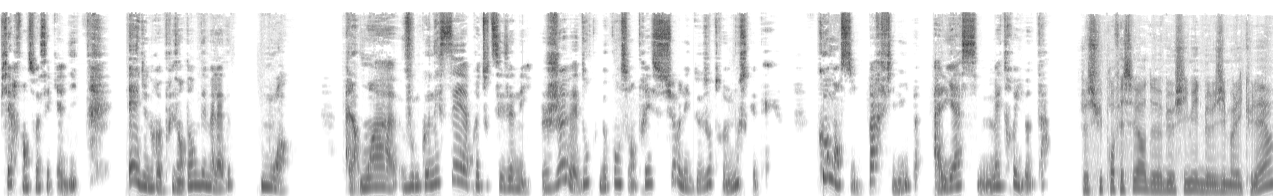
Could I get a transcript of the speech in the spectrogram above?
Pierre-François Secaldi, et d'une représentante des malades, moi. Alors moi, vous me connaissez après toutes ces années, je vais donc me concentrer sur les deux autres mousquetaires. Commençons par Philippe, alias Maître Yoda. Je suis professeur de biochimie et de biologie moléculaire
